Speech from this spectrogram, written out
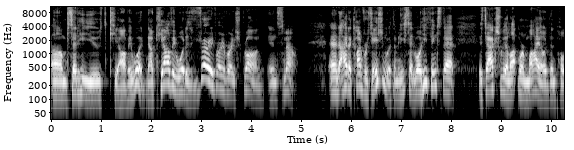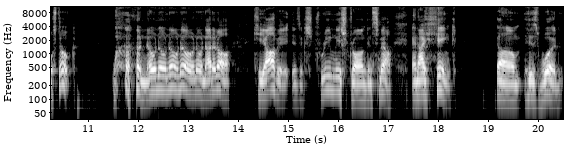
um, said he used Kiawe wood. Now, Kiawe wood is very, very, very strong in smell. And I had a conversation with him, and he said, well, he thinks that it's actually a lot more mild than post oak. no, no, no, no, no, not at all. Kiawe is extremely strong in smell. And I think um, his wood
